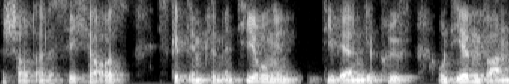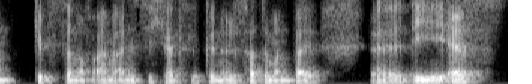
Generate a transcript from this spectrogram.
das schaut alles sicher aus. Es gibt Implementierungen, die werden geprüft und irgendwann gibt es dann auf einmal eine Sicherheitslücke. Ne? Das hatte man bei äh, DES,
